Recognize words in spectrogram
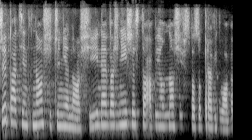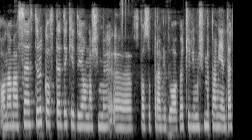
Czy pacjent nosi, czy nie nosi, najważniejsze jest to, aby ją nosić w sposób prawidłowy. Ona ma sens tylko wtedy, kiedy ją nosimy e, w sposób prawidłowy, czyli musimy pamiętać,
